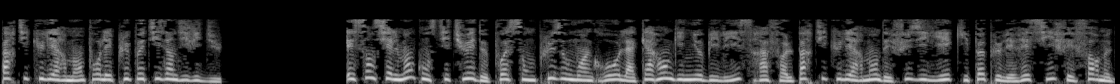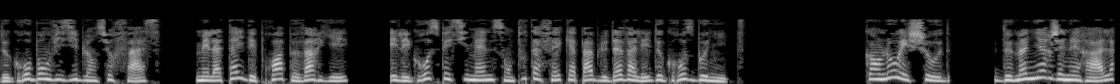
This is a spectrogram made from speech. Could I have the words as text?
particulièrement pour les plus petits individus. Essentiellement constituée de poissons plus ou moins gros la carangue ignobilis raffole particulièrement des fusiliers qui peuplent les récifs et forment de gros bancs visibles en surface, mais la taille des proies peut varier, et les gros spécimens sont tout à fait capables d'avaler de grosses bonites. Quand l'eau est chaude, de manière générale,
